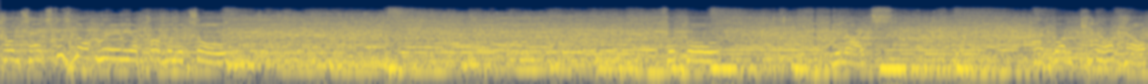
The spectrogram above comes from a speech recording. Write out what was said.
context is not really a problem at all. Football unites, and one cannot help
